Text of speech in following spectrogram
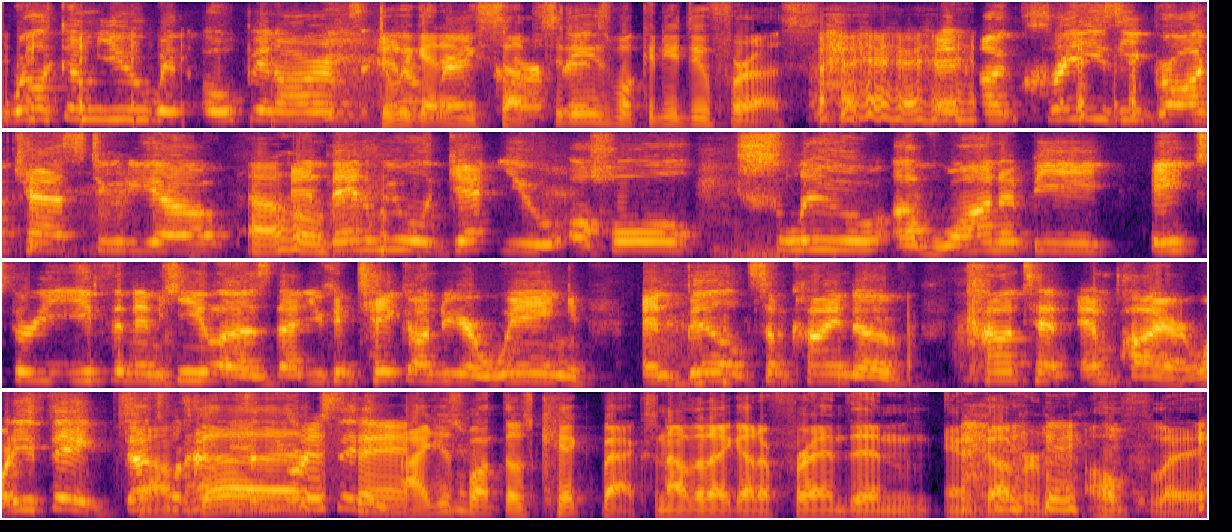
welcome you with open arms. Do and we get any red carpet subsidies? What can you do for us? and a crazy broadcast studio, Oh. and then we will get you a whole slew of wannabe H3 Ethan and Hilas that you can take under your wing and build some kind of content empire. What do you think? That's Sounds what happens in New York. City. I just want those kickbacks now that I got a friend in, in government. hopefully,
